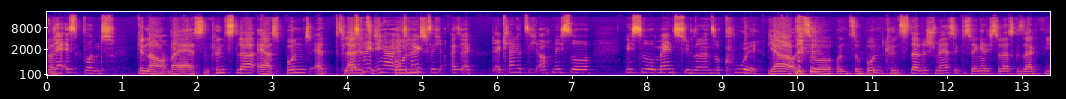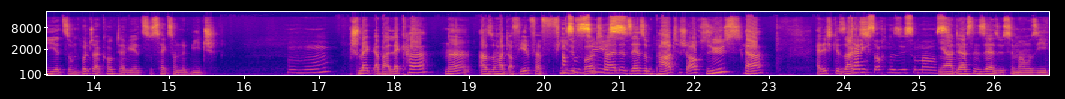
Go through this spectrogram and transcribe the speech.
Und er ist bunt. Genau, weil er ist ein Künstler, er ist bunt, er kleidet er, sich ja, bunt. er trägt sich, also er, er kleidet sich auch nicht so, nicht so Mainstream, sondern so cool. Ja, und so, und so bunt künstlerisch mäßig. Deswegen hätte ich sowas gesagt wie jetzt so ein bunter Cocktail, wie jetzt so Sex on the Beach. Mhm. Schmeckt aber lecker, ne? Also hat auf jeden Fall viele so, Vorteile. süß. Sehr sympathisch auch. Süß, ja. Hätte ich gesagt. Janik ist auch eine süße Maus. Ja, der ist eine sehr süße Mausi.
